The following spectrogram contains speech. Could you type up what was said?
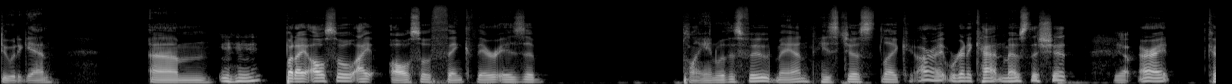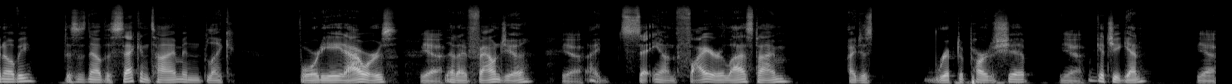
do it again. Um, mm-hmm. but I also, I also think there is a playing with his food, man. He's just like, all right, we're gonna cat and mouse this shit. Yep. All right, Kenobi. This is now the second time in like 48 hours. Yeah. That I've found you. Yeah. I set you on fire last time. I just ripped apart a ship. Yeah. I'll get you again. Yeah.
